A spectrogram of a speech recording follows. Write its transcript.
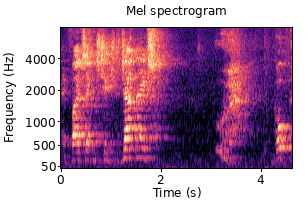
And five seconds, change to jackknives. Go.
